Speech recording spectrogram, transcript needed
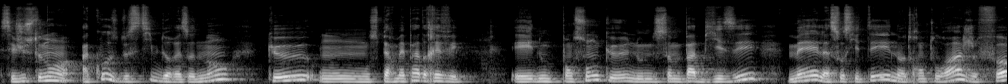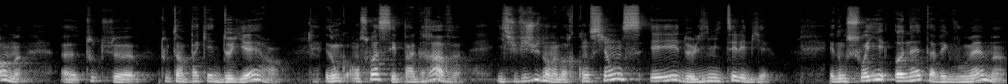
C'est justement à cause de ce type de raisonnement que on ne se permet pas de rêver. Et nous pensons que nous ne sommes pas biaisés, mais la société, notre entourage forment euh, tout, euh, tout, un paquet d'œillères. Et donc en soi, c'est pas grave. Il suffit juste d'en avoir conscience et de limiter les biais. Et donc soyez honnête avec vous-même.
